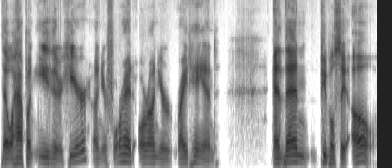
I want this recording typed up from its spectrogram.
that will happen either here on your forehead or on your right hand. And then people say oh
